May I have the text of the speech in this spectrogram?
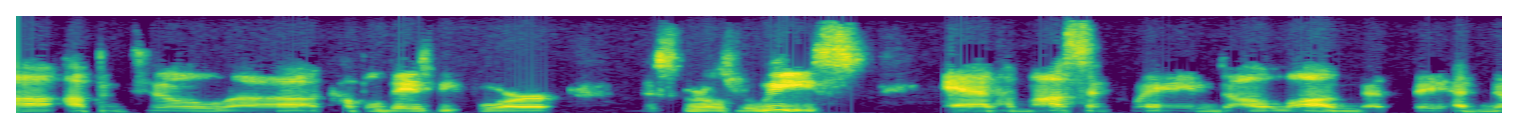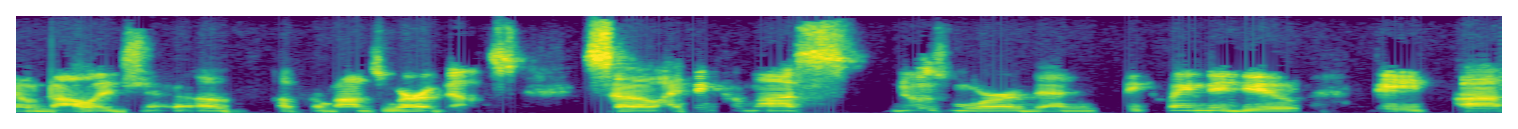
uh, up until uh, a couple days before this girl's release. And Hamas had claimed all along that they had no knowledge of, of her mom's whereabouts. So I think Hamas knows more than they claim they do. They uh,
